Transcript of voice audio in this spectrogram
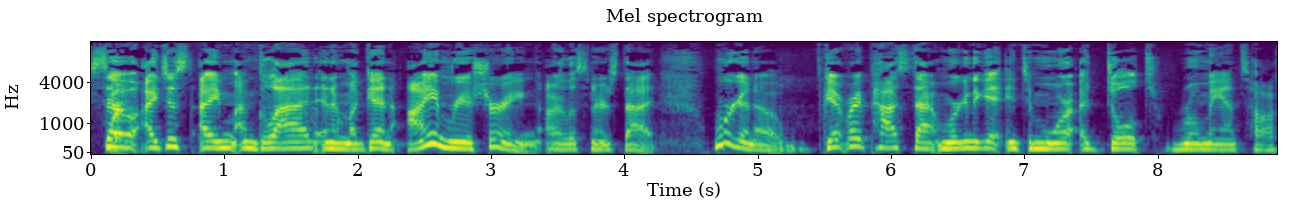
So right. I just, I'm, I'm glad, and I'm again, I am reassuring our listeners that we're going to get right past that, and we're going to get into more adult romance romantic,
